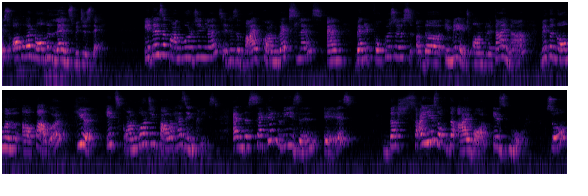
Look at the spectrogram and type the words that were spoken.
is of our normal lens which is there. It is a converging lens, it is a biconvex lens and when it focuses uh, the image on retina with a normal uh, power, here its converging power has increased. And the second reason is the size of the eyeball is more. So,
